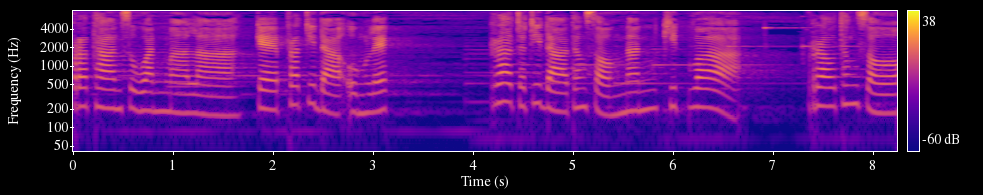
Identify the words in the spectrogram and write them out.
ประธานสุวรรณมาลา แก่พระธิดาองค์เล็ก ราชธิดาทั้งสองนั้นคิดว่า เราทั้งสอง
